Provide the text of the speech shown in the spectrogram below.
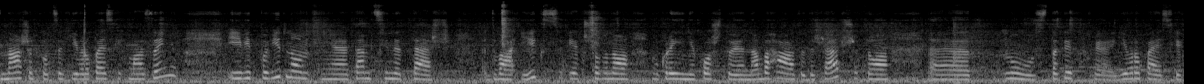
з наших оцих європейських магазинів. І відповідно там ціни теж 2х. Якщо воно в Україні коштує набагато дешевше, то е, ну, з таких е, європейських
